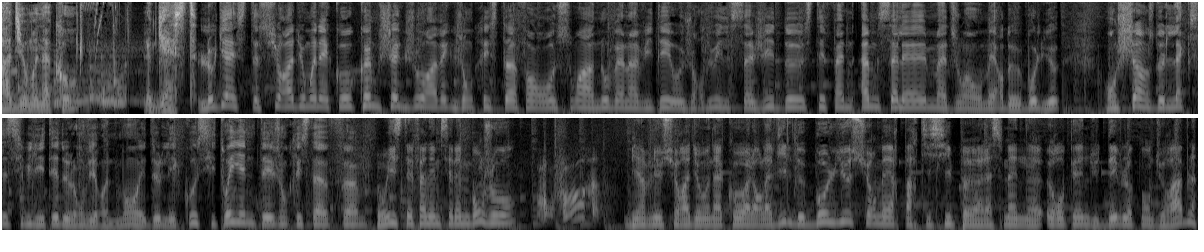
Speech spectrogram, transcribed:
Radio Monaco, le guest. Le guest sur Radio Monaco, comme chaque jour avec Jean-Christophe, on reçoit un nouvel invité. Aujourd'hui, il s'agit de Stéphane Amsalem, adjoint au maire de Beaulieu, en charge de l'accessibilité de l'environnement et de l'éco-citoyenneté. Jean-Christophe. Oui, Stéphane Amsalem, bonjour. Bonjour. Bienvenue sur Radio Monaco. Alors la ville de Beaulieu-sur-Mer participe à la semaine européenne du développement durable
